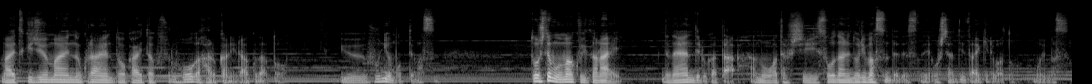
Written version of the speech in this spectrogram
毎月10万円のクライアントを開拓する方がはるかに楽だというふうに思ってます。どうしてもうまくいかないで悩んでいる方あの私相談に乗りますんでですねおっしゃっていただければと思います。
